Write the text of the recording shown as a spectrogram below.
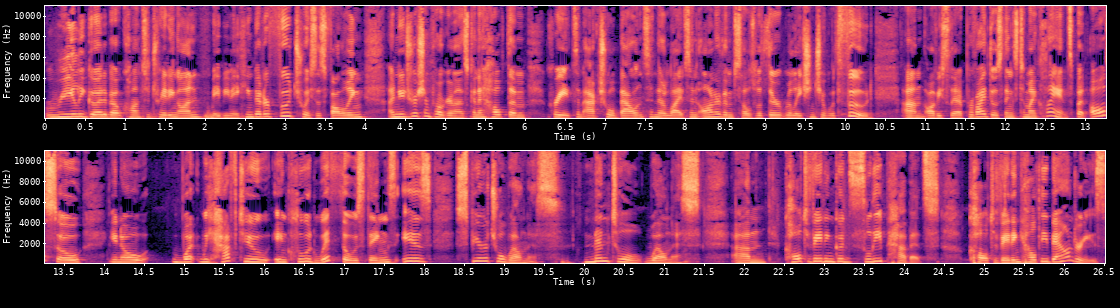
really good about concentrating on maybe making better food choices, following a nutrition program that's going to help them create some actual balance in their lives and honor themselves with their relationship with food. Um, obviously, I provide those things to my clients, but also, you know, what we have to include with those things is spiritual wellness, mental wellness, um, cultivating good sleep habits, cultivating healthy boundaries.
